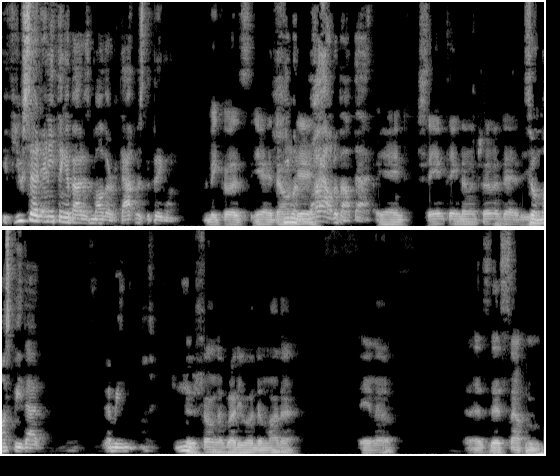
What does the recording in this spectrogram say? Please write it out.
if you said anything about his mother, that was the big one. because yeah, he went there, wild about that. yeah, and same thing down in Trinidad. So it must be that. I mean, tell nobody about the mother. You know, that's just something.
